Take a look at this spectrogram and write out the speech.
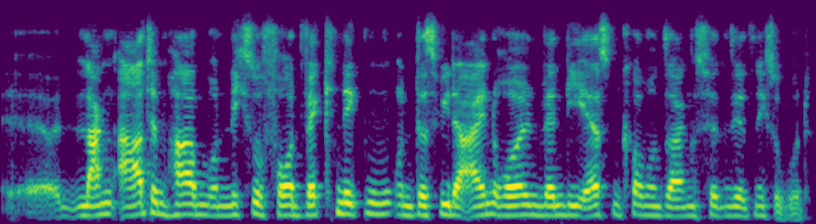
äh, langen Atem haben und nicht sofort wegknicken und das wieder einrollen, wenn die ersten kommen und sagen, das finden sie jetzt nicht so gut.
